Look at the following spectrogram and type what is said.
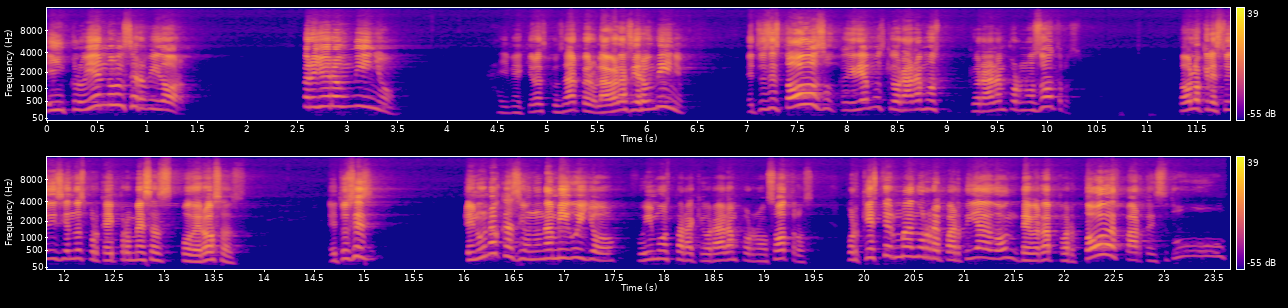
incluyendo un servidor. Pero yo era un niño. Ay, me quiero excusar, pero la verdad sí era un niño. Entonces, todos queríamos que oráramos, que oraran por nosotros. Todo lo que le estoy diciendo es porque hay promesas poderosas. Entonces, en una ocasión un amigo y yo fuimos para que oraran por nosotros, porque este hermano repartía de verdad por todas partes. Tú,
